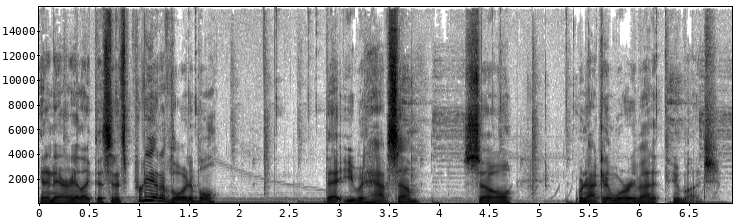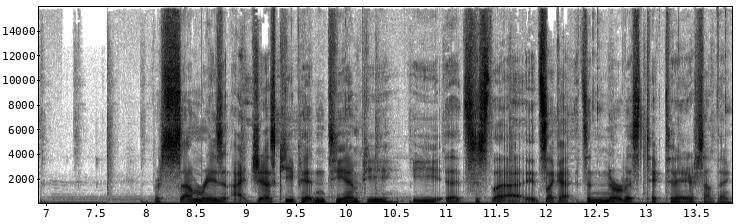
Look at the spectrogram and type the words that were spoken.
in an area like this. And it's pretty unavoidable that you would have some. So we're not going to worry about it too much. For some reason, I just keep hitting TMP. It's just, uh, it's like a, it's a nervous tick today or something.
